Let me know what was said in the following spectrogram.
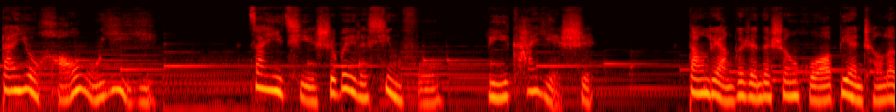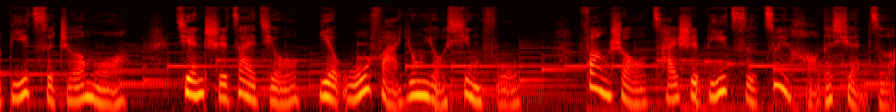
但又毫无意义。在一起是为了幸福，离开也是。当两个人的生活变成了彼此折磨，坚持再久也无法拥有幸福，放手才是彼此最好的选择。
